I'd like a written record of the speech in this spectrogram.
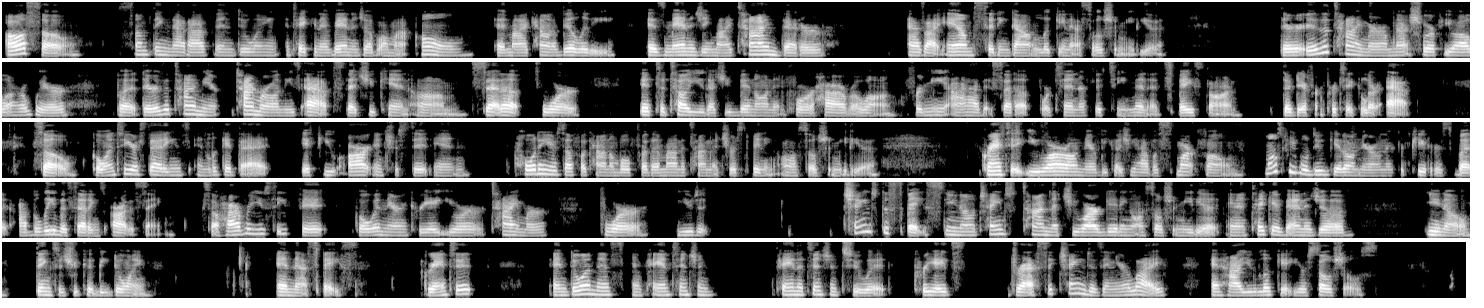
Also, something that I've been doing and taking advantage of on my own and my accountability is managing my time better as I am sitting down looking at social media. There is a timer. I'm not sure if you all are aware, but there is a timer timer on these apps that you can um, set up for it to tell you that you've been on it for however long. For me, I have it set up for 10 or 15 minutes based on the different particular app. So go into your settings and look at that if you are interested in holding yourself accountable for the amount of time that you're spending on social media. Granted, you are on there because you have a smartphone. Most people do get on there on their computers, but I believe the settings are the same. So, however you see fit, go in there and create your timer for you to change the space, you know, change the time that you are getting on social media and take advantage of, you know, things that you could be doing in that space. Granted, and doing this and paying attention paying attention to it creates drastic changes in your life and how you look at your socials.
